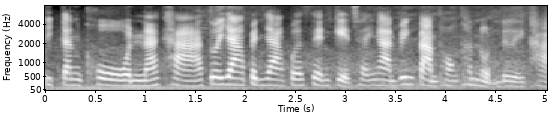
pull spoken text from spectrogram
ติดกันโคนนะคะ ตัวยางเป็นยางเปอร์เซ็นต์เกจใช้งานวิ่งตามท้องถนนเลยค่ะ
